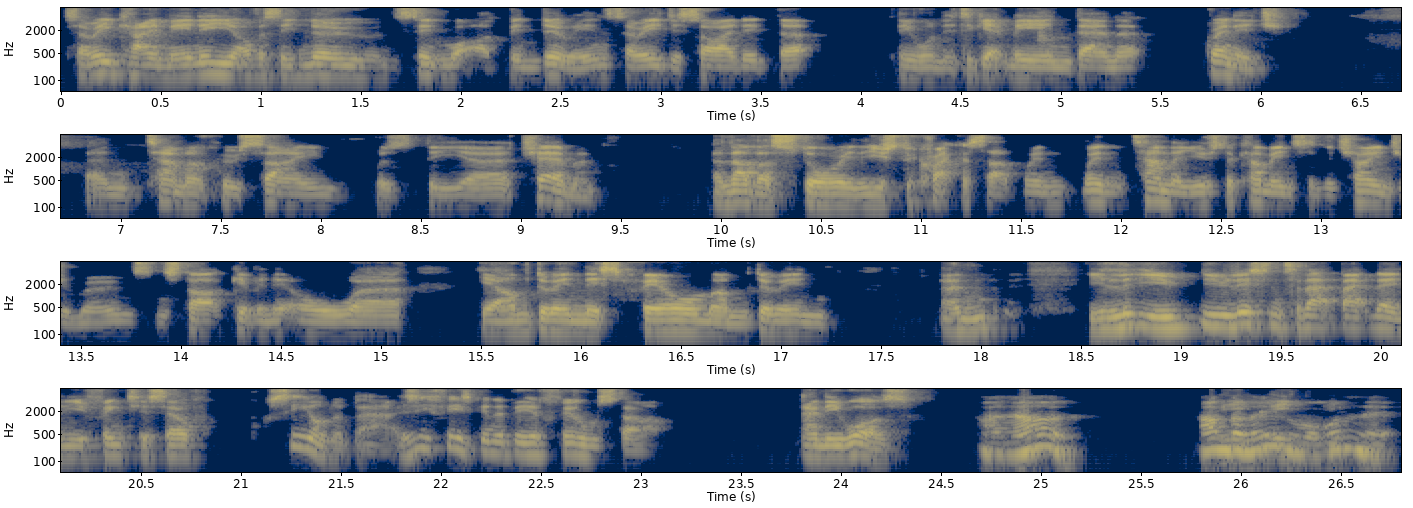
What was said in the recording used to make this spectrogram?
So he came in. He obviously knew and seen what I'd been doing, so he decided that he wanted to get me in down at Greenwich. And Tamer Hassan was the uh, chairman another story that used to crack us up when when Tamer used to come into the changing rooms and start giving it all. Uh, yeah, I'm doing this film. I'm doing, and you you you listen to that back then. You think to yourself, what's he on about? As if he's going to be a film star, and he was. I know, unbelievable, he, he, wasn't it?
